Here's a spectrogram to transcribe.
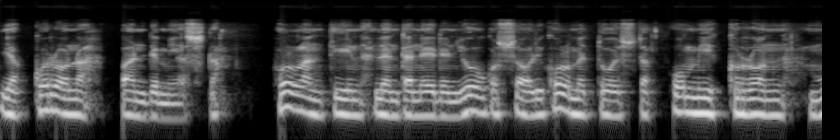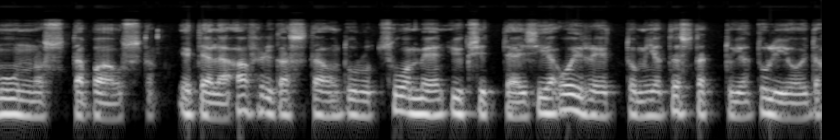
ja koronapandemiasta. Hollantiin lentäneiden joukossa oli 13 omikron-muunnostapausta. Etelä-Afrikasta on tullut Suomeen yksittäisiä oireettomia testattuja tulijoita.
